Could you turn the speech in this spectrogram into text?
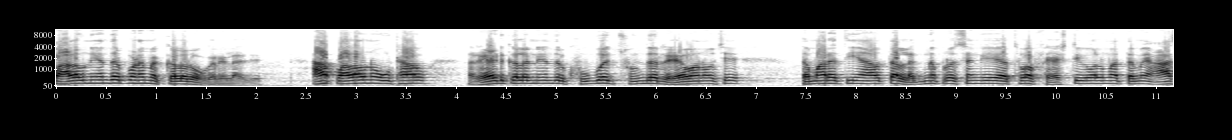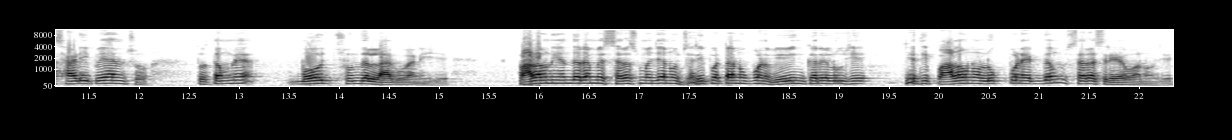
પાલવની અંદર પણ અમે કલરો કરેલા છે. આ પાલવનો ઉઠાવ રેડ કલરની અંદર ખૂબ જ સુંદર રહેવાનો છે. તમારે ત્યાં આવતા લગ્ન પ્રસંગે અથવા ફેસ્ટિવલમાં તમે આ સાડી પહેરશો તો તમને બહુ જ સુંદર લાગવાની છે. પાલવની અંદર અમે સરસ મજાનું જરીપટ્ટાનું પણ વિવિંગ કરેલું છે, જેથી પાલવનો લુક પણ એકદમ સરસ રહેવાનો છે.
